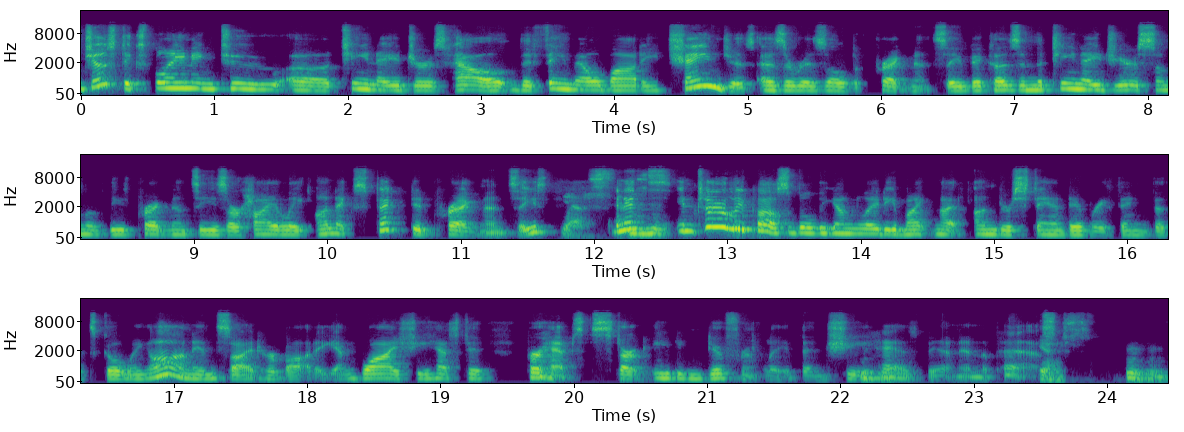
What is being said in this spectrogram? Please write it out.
just explaining to uh, teenagers how the female body changes as a result of pregnancy, because in the teenage years, some of these pregnancies are highly unexpected pregnancies. Yes. And it's mm-hmm. entirely possible the young lady might not understand everything that's going on inside her body and why she has to perhaps start eating differently than she mm-hmm. has been in the past. Yes. Mm-hmm.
